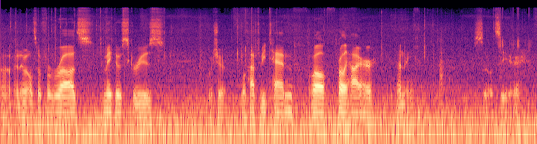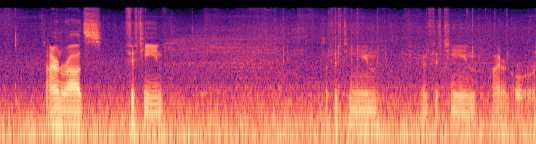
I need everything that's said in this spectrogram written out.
Um, and then also for rods to make those screws, which are, will have to be 10, well, probably higher, depending. So let's see here. So iron rods, 15. So 15 and 15 iron ore.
